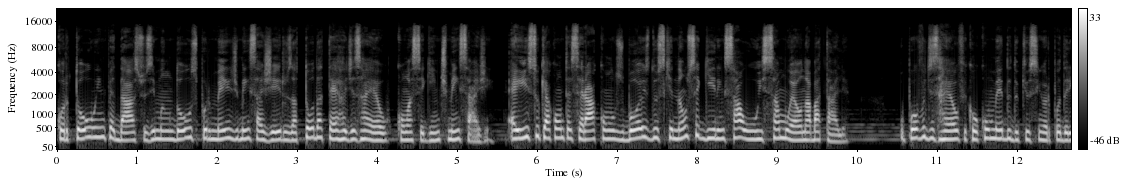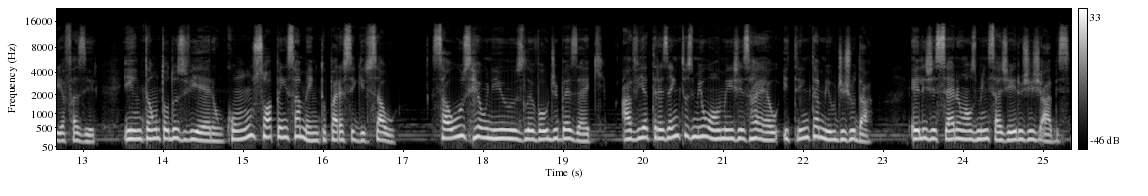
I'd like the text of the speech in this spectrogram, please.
cortou-o em pedaços e mandou-os por meio de mensageiros a toda a terra de Israel, com a seguinte mensagem: É isso que acontecerá com os bois dos que não seguirem Saul e Samuel na batalha. Povo de Israel ficou com medo do que o Senhor poderia fazer, e então todos vieram com um só pensamento para seguir Saul. Saul os reuniu e os levou de Bezeque. Havia trezentos mil homens de Israel e trinta mil de Judá. Eles disseram aos mensageiros de Jabes:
